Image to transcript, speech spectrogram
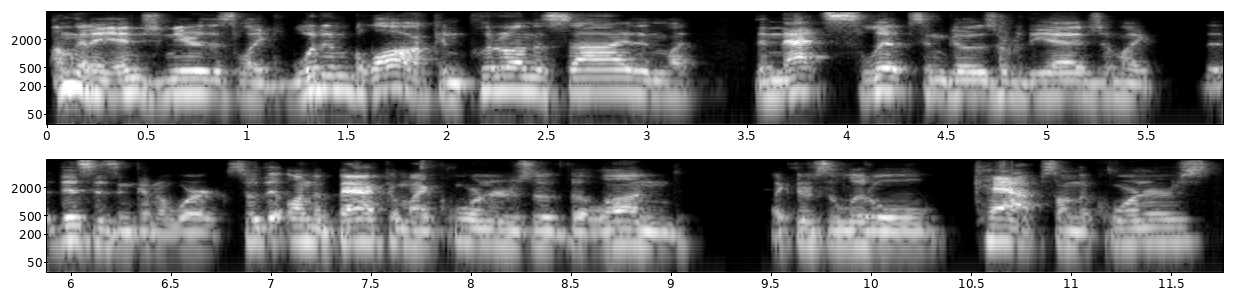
I'm gonna engineer this like wooden block and put it on the side and like then that slips and goes over the edge. I'm like, this isn't to work. So that on the back of my corners of the Lund, like there's a little caps on the corners.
